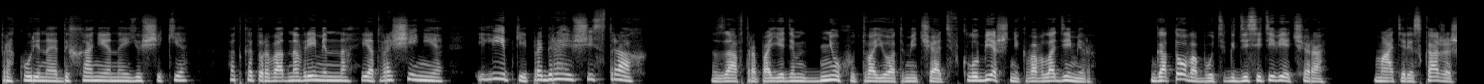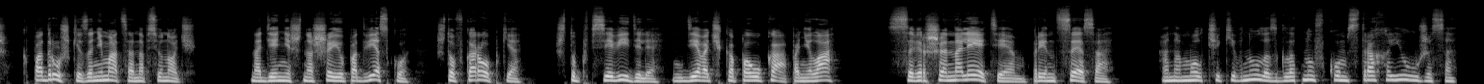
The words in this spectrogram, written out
Прокуренное дыхание на ее щеке, от которого одновременно и отвращение, и липкий, пробирающий страх. Завтра поедем днюху твою отмечать в клубешник во Владимир. Готова будь к десяти вечера. Матери скажешь, к подружке заниматься на всю ночь. Наденешь на шею подвеску, что в коробке, чтоб все видели. Девочка-паука, поняла? «С совершеннолетием, принцесса!» Она молча кивнула, сглотнув ком страха и ужаса.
